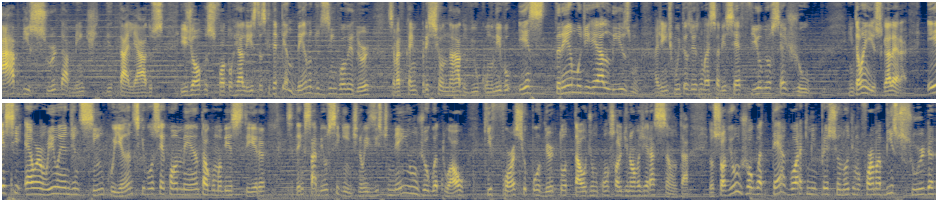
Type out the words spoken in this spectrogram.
absurdamente detalhados e jogos fotorrealistas que dependendo do desenvolvedor você vai ficar impressionado, viu, com um nível extremo de realismo. A gente muitas vezes não vai saber se é filme ou se é jogo. Então é isso, galera. Esse é o Unreal Engine 5 e antes que você comenta alguma besteira, você tem que saber o seguinte, não existe nenhum jogo atual que force o poder total de um console de nova geração, tá? Eu só vi um jogo até agora que me impressionou de uma forma absurda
